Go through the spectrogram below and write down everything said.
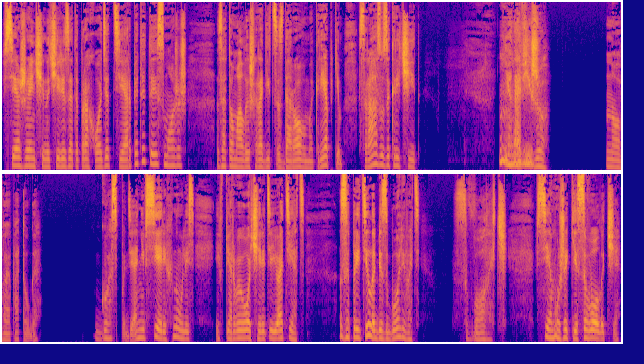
Все женщины через это проходят, терпят, и ты сможешь. Зато малыш родится здоровым и крепким, сразу закричит. «Ненавижу!» Новая потуга. Господи, они все рехнулись, и в первую очередь ее отец. Запретил обезболивать. Сволочь! Все мужики сволочи.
